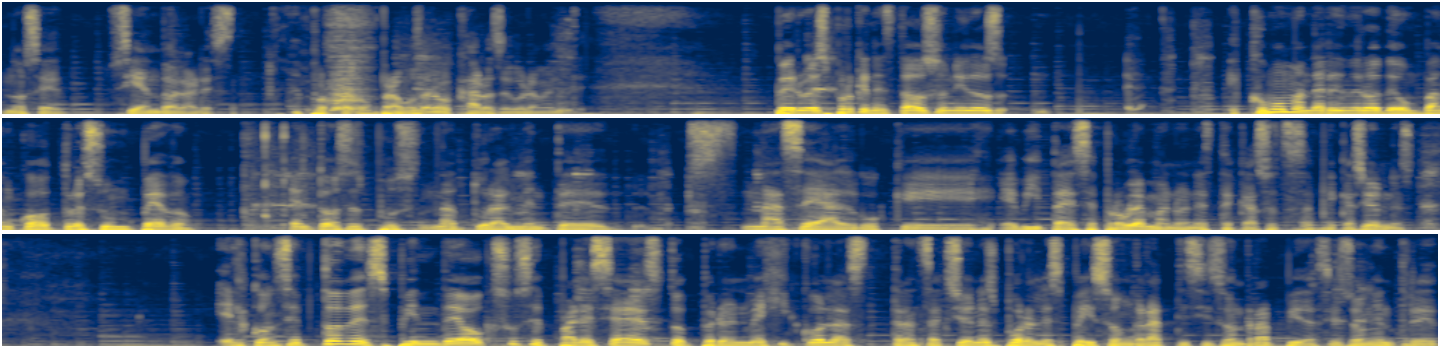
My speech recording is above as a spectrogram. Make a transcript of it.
no sé, 100 dólares, porque compramos algo caro seguramente. Pero es porque en Estados Unidos, eh, cómo mandar dinero de un banco a otro es un pedo. Entonces, pues naturalmente pues, nace algo que evita ese problema, ¿no? En este caso, estas aplicaciones. El concepto de spin de Oxxo se parece a esto, pero en México las transacciones por el Space son gratis y son rápidas y son entre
